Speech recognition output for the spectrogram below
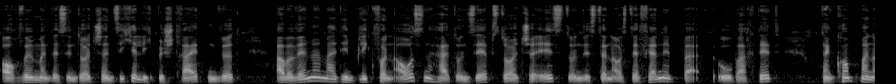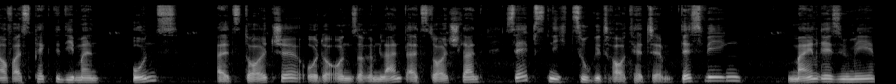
auch wenn man das in Deutschland sicherlich bestreiten wird. Aber wenn man mal den Blick von außen hat und selbst Deutscher ist und es dann aus der Ferne beobachtet, dann kommt man auf Aspekte, die man uns als Deutsche oder unserem Land als Deutschland selbst nicht zugetraut hätte. Deswegen mein Resümee,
